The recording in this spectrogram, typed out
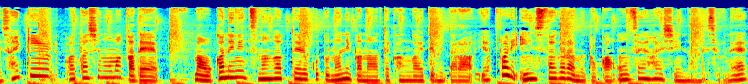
ー、最近私の中で、まあ、お金につながっていること何かなって考えてみたらやっぱりインスタグラムとか音声配信なんですよね。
